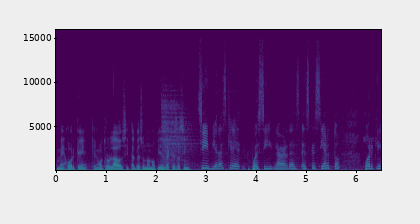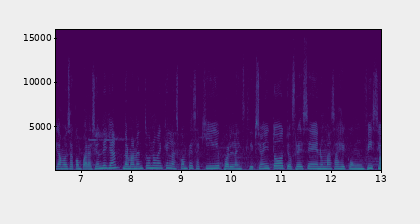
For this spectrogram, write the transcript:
mejor que, que en otros lados y tal vez uno no piensa que es así. Sí, vieras que, pues sí, la verdad es, es que es cierto porque digamos a comparación de allá, normalmente uno ve que en las compes aquí por la inscripción y todo te ofrecen un masaje con un fisio,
